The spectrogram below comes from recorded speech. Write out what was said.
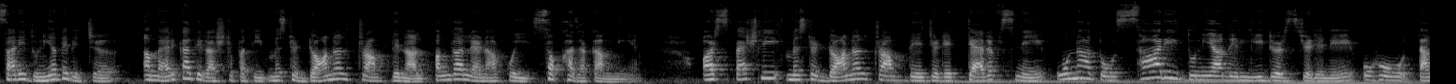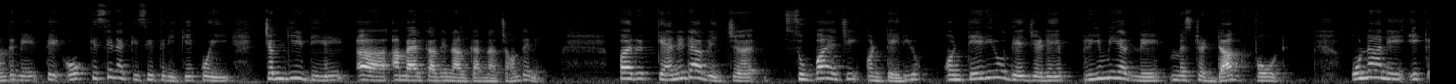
ਸਾਰੀ ਦੁਨੀਆ ਦੇ ਵਿੱਚ ਅਮਰੀਕਾ ਦੇ ਰਾਸ਼ਟਰਪਤੀ ਮਿਸਟਰ ਡੋਨਲਡ ਟਰੰਪ ਦੇ ਨਾਲ ਪੰਗਾ ਲੈਣਾ ਕੋਈ ਸੌਖਾ ਜਿਹਾ ਕੰਮ ਨਹੀਂ ਹੈ। ਔਰ ਸਪੈਸ਼ਲੀ ਮਿਸਟਰ ਡੋਨਲਡ ਟਰੰਪ ਦੇ ਜਿਹੜੇ ਟੈਰਿਫਸ ਨੇ, ਉਹਨਾਂ ਤੋਂ ਸਾਰੀ ਦੁਨੀਆ ਦੇ ਲੀਡਰਸ ਜਿਹੜੇ ਨੇ, ਉਹ ਤੰਗ ਨੇ ਤੇ ਉਹ ਕਿਸੇ ਨਾ ਕਿਸੇ ਤਰੀਕੇ ਕੋਈ ਚੰਗੀ ਡੀਲ ਅਮਰੀਕਾ ਦੇ ਨਾਲ ਕਰਨਾ ਚਾਹੁੰਦੇ ਨੇ। ਪਰ ਕੈਨੇਡਾ ਵਿੱਚ ਸੂਬਾ ਹੈ ਜੀ ਓਨਟਾਰੀਓ ਓਨਟਾਰੀਓ ਦੇ ਜਿਹੜੇ ਪ੍ਰੀਮੀਅਰ ਨੇ, ਮਿਸਟਰ ਡਗ ਫੋਰਡ ਉਹਨਾਂ ਨੇ ਇੱਕ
